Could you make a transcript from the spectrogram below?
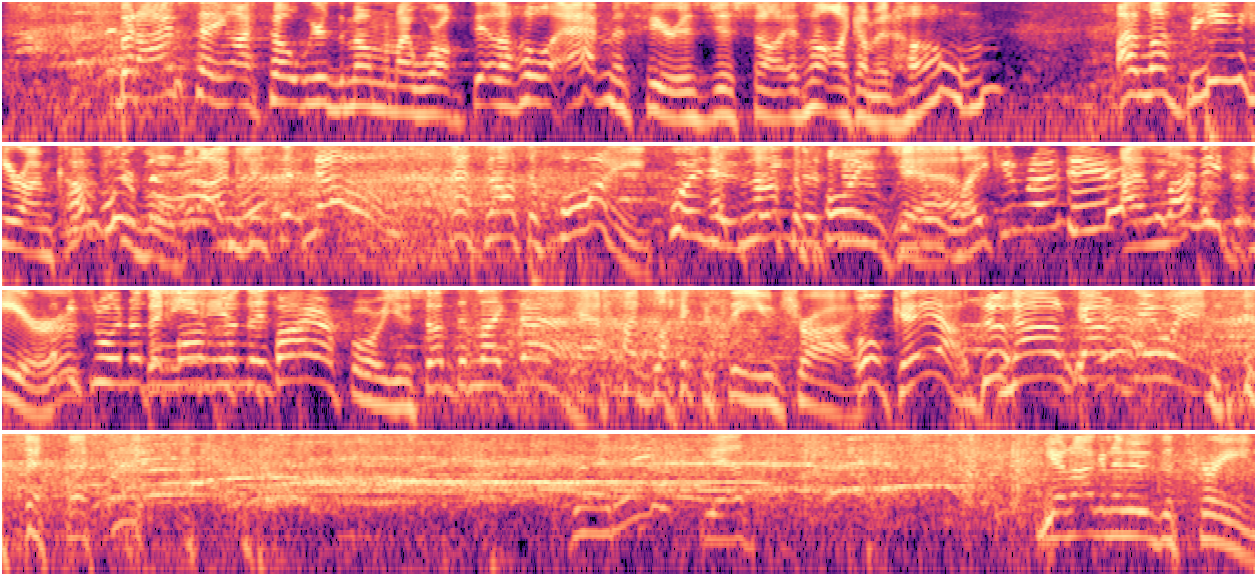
But I'm saying I felt weird the moment I walked in. The whole atmosphere is just not. It's not like I'm at home. I love being here. I'm comfortable, but I'm just saying, no, that's not the point. What, that's not things the point, too, You Jeff. don't like it around here? I love it here, Let me throw another log on the fire for you, something like that. Yeah, I'd like to see you try. Okay, I'll do it. No, don't Yeah. do it. Ready? yes. You're not going to move the screen.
